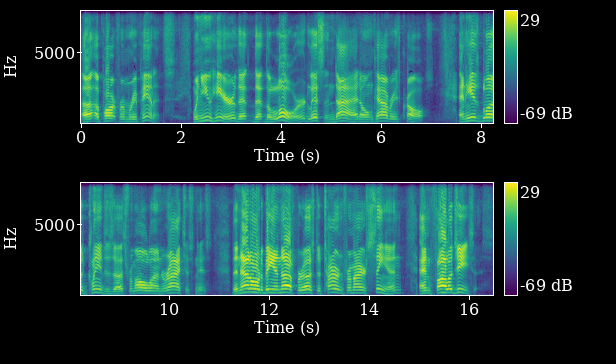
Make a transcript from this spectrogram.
uh, apart from repentance. When you hear that, that the Lord, listen, died on Calvary's cross, and His blood cleanses us from all unrighteousness, then that ought to be enough for us to turn from our sin and follow Jesus.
